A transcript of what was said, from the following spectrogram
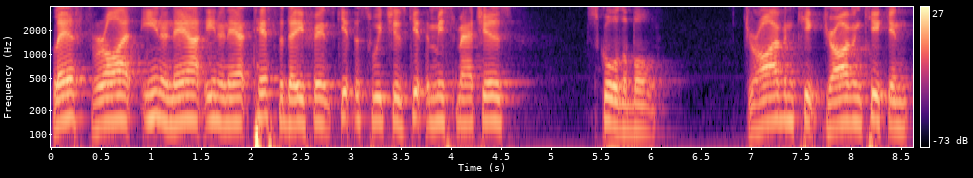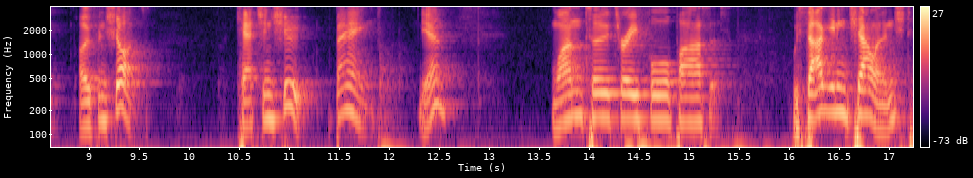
Left, right, in and out, in and out, test the defense, get the switches, get the mismatches score the ball. Drive and kick, drive and kick in open shots. Catch and shoot. Bang. Yeah. One, two, three, four passes. We start getting challenged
